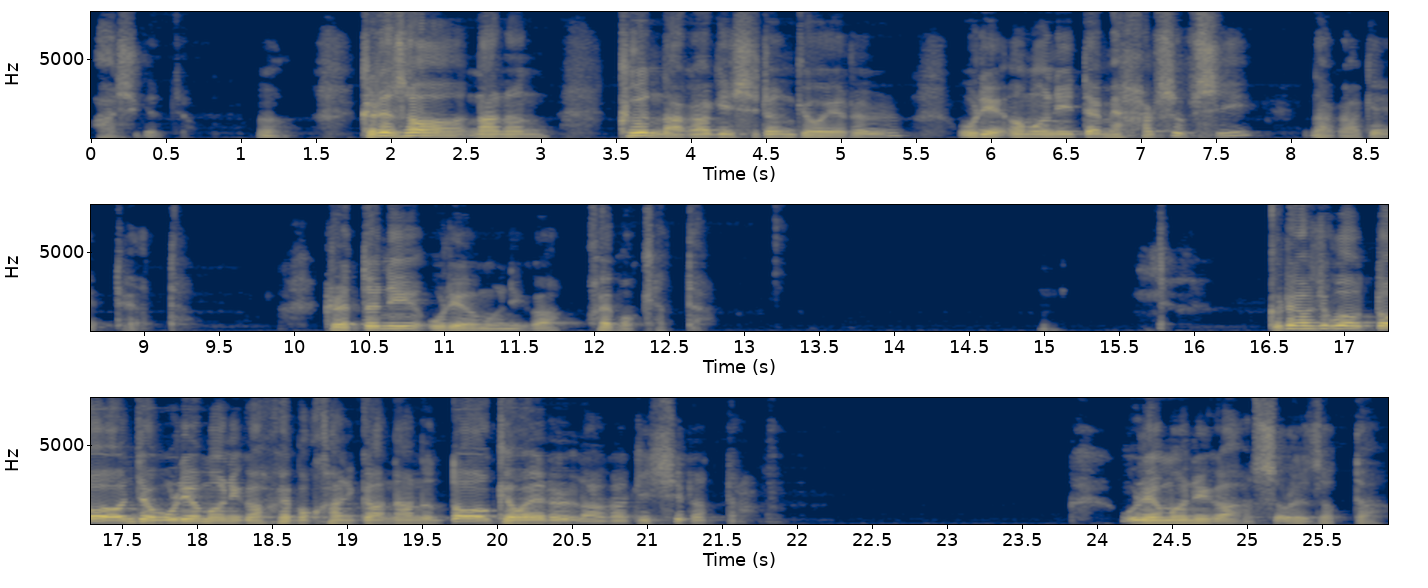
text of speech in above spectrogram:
아시겠죠? 어. 그래서 나는 그 나가기 싫은 교회를 우리 어머니 때문에 할 수 없이 나가게 되었다. 그랬더니 우리 어머니가 회복했다. 그래가지고 또 이제 우리 어머니가 회복하니까 나는 또 교회를 나가기 싫었다. 우리 어머니가 쓰러졌다.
